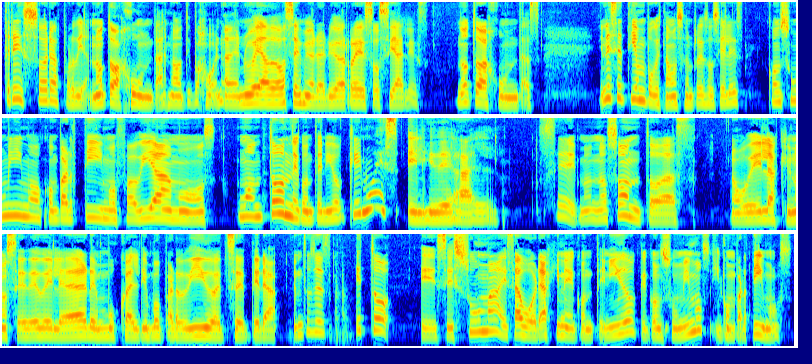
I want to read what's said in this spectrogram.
Tres horas por día. No todas juntas, ¿no? Tipo, bueno, de 9 a 12 es mi horario de redes sociales. No todas juntas. En ese tiempo que estamos en redes sociales, consumimos, compartimos, fabiamos un montón de contenido que no es el ideal. No sé, no, son todas novelas que uno se debe leer en busca del tiempo perdido, etcétera. Entonces, esto eh, se suma a esa vorágine de contenido que consumimos y compartimos.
